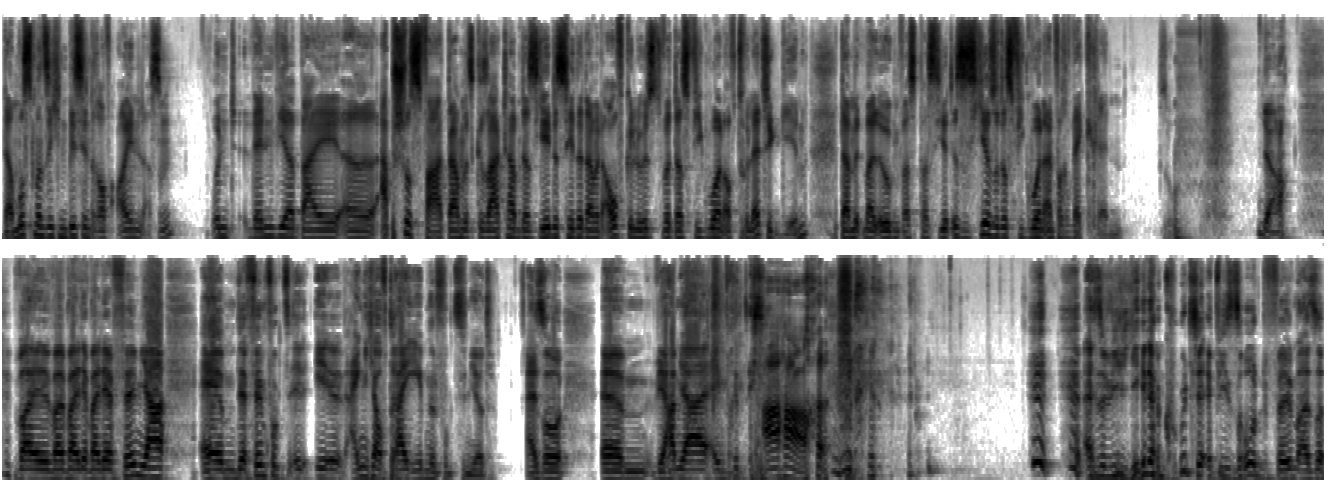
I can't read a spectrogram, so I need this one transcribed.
Da muss man sich ein bisschen drauf einlassen. Und wenn wir bei äh, Abschussfahrt damals gesagt haben, dass jede Szene damit aufgelöst wird, dass Figuren auf Toilette gehen, damit mal irgendwas passiert, ist es hier so, dass Figuren einfach wegrennen. So. Ja, weil, weil, weil, der, weil der Film ja, ähm, der Film äh, eigentlich auf drei Ebenen funktioniert. Also, ähm, wir haben ja im Prinzip. Aha. Also wie jeder gute Episodenfilm. Also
